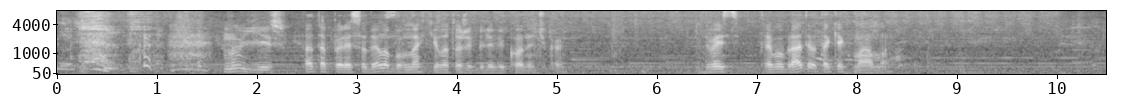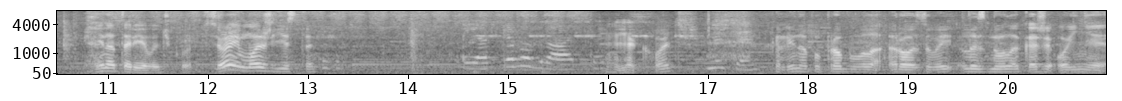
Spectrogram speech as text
Їж. Ну їж. Тата пересадила, бо вона хотіла теж біля віконечка. Дивись, треба брати отак, як мама. І на тарілочку. Все, і можеш їсти. А як треба брати? Як хочеш. Ну. Каліна попробувала розовий, лизнула, каже, ой ні,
